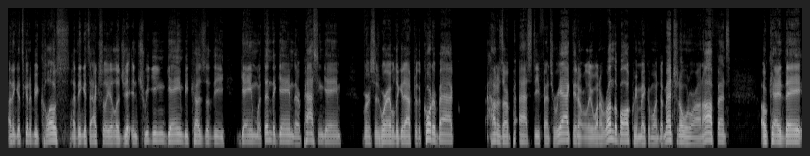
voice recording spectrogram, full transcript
I think it's going to be close. I think it's actually a legit intriguing game because of the game within the game, their passing game versus we're able to get after the quarterback. How does our pass defense react? They don't really want to run the ball. Can we make them one dimensional when we're on offense? Okay, they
